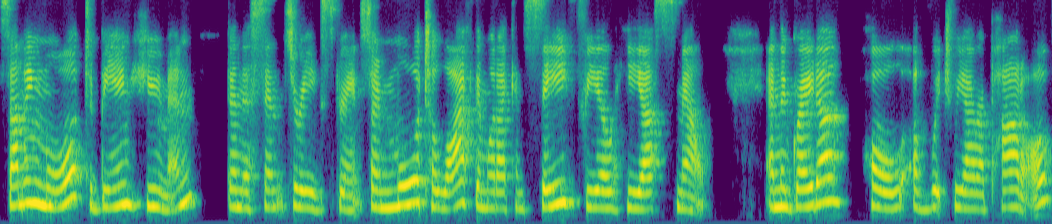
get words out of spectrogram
something more to being human than the sensory experience. So, more to life than what I can see, feel, hear, smell. And the greater whole of which we are a part of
